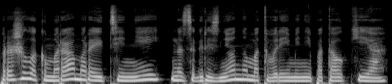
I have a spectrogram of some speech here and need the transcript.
прожилок мрамора и теней на загрязненном от времени потолке.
